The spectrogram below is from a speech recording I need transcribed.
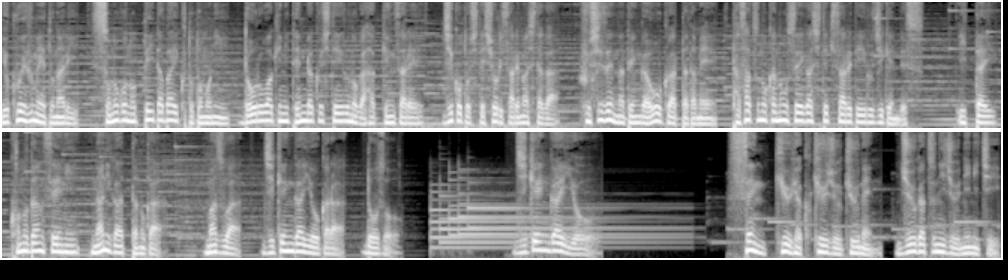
行方不明となり、その後乗っていたバイクと共に道路脇に転落しているのが発見され、事故として処理されましたが、不自然な点が多くあったため、他殺の可能性が指摘されている事件です。一体、この男性に何があったのか。まずは、事件概要からどうぞ。事件概要。1999年10月22日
